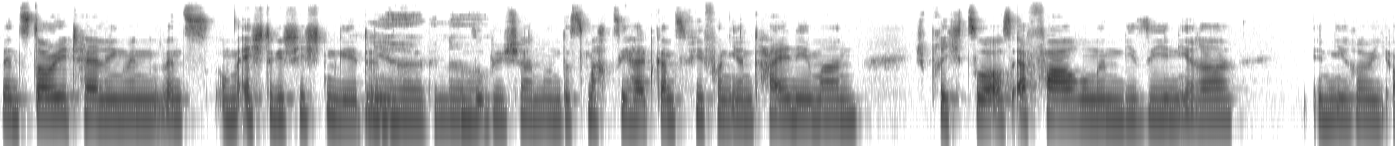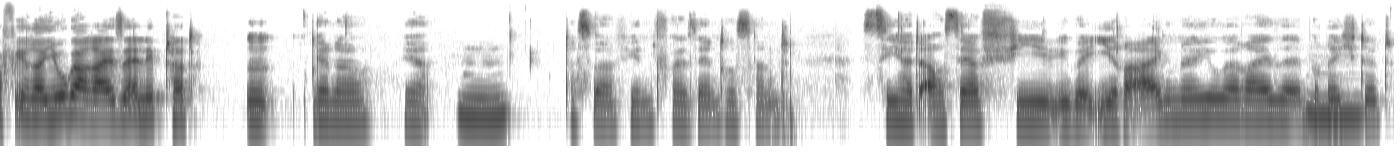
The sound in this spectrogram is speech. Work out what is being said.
wenn Storytelling, wenn es um echte Geschichten geht in, ja, in genau. so Büchern. Und das macht sie halt ganz viel von ihren Teilnehmern, spricht so aus Erfahrungen, die sie in ihrer, in ihre, auf ihrer Yoga-Reise erlebt hat. Mm, Genau, ja. Mhm. Das war auf jeden Fall sehr interessant. Sie hat auch sehr viel über ihre eigene Yoga-Reise Mhm. berichtet.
